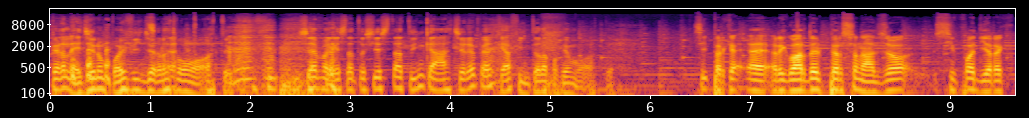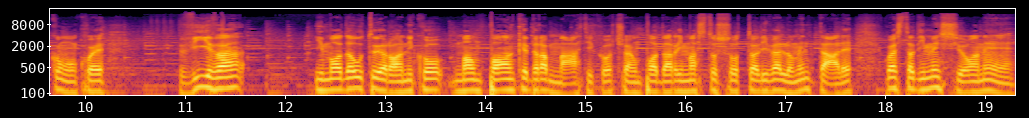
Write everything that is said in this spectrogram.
per legge non puoi fingere la tua morte. Mi sembra che stato, sia stato in carcere perché ha finto la propria morte. Sì, perché eh, riguardo il personaggio si può dire che comunque viva in modo autoironico, ma un po' anche drammatico, cioè un po' da rimasto sotto a livello mentale, questa dimensione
